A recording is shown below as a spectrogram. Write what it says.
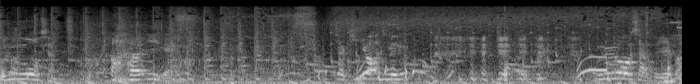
ブルーオーシャンですあいいね。じゃあ起業始める？ブルーオーシャンといえば。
